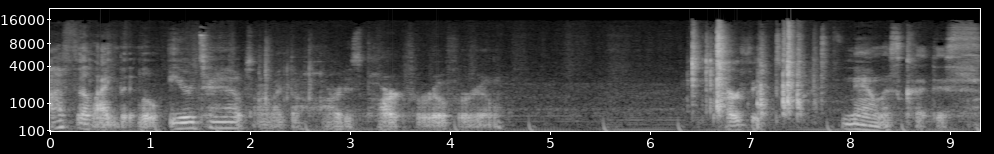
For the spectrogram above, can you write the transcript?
I feel like the little ear tabs are like the hardest part for real, for real. Perfect. Now let's cut this.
